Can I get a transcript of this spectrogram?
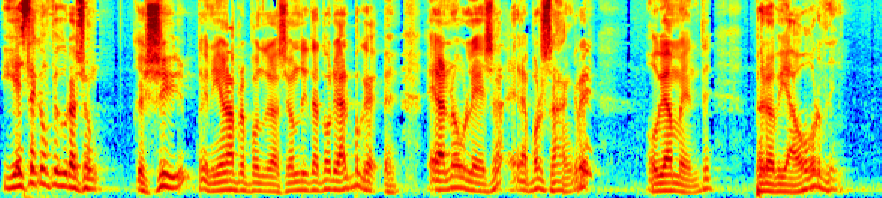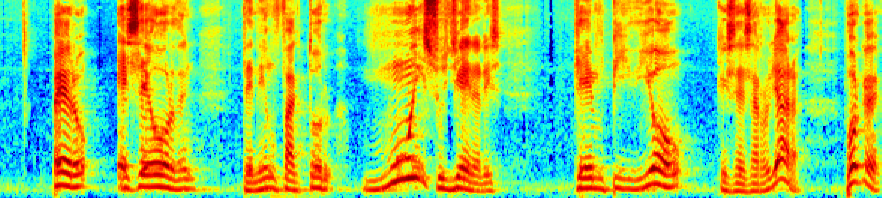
Y esa configuración, que sí, tenía una preponderación dictatorial porque eh, era nobleza, era por sangre, obviamente, pero había orden. Pero ese orden tenía un factor muy sui generis que impidió que se desarrollara. ¿Por qué?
